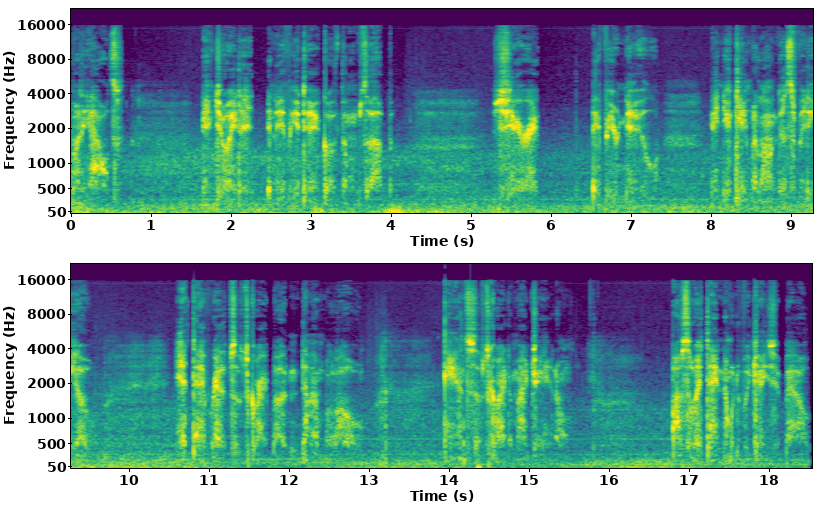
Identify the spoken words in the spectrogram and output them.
everybody else enjoyed it. And if you did, go thumbs up. Share it if you're new and you came along this video. Hit that red subscribe button down below and subscribe to my channel. Also hit that notification bell.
